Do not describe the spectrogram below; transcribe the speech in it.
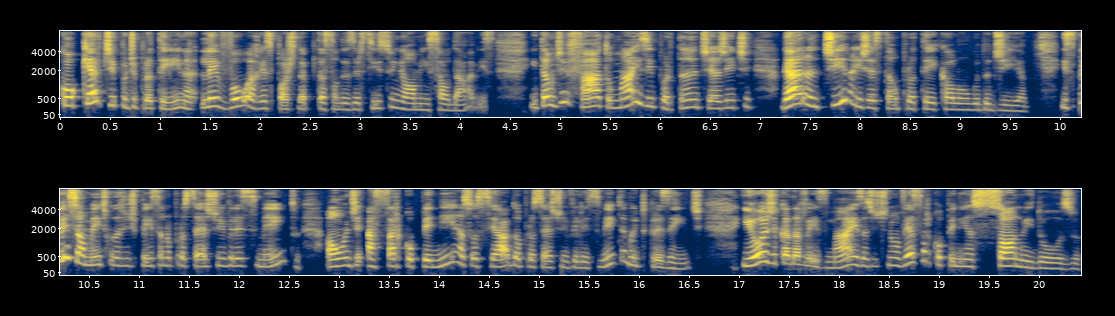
qualquer tipo de proteína levou à resposta de adaptação do exercício em homens saudáveis. Então, de fato, o mais importante é a gente garantir a ingestão proteica ao longo do dia, especialmente quando a gente pensa no processo de envelhecimento, onde a sarcopenia associada ao processo de envelhecimento é muito presente. E hoje, cada vez mais, a gente não vê a sarcopenia só no idoso,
